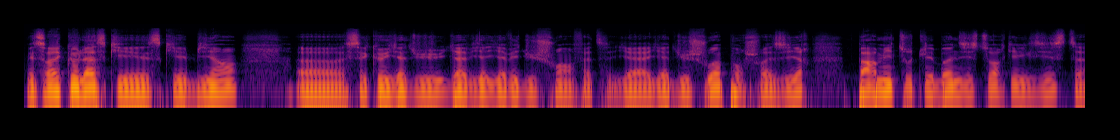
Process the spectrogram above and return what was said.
Mais c'est vrai que là, ce qui est, ce qui est bien, euh, c'est qu'il y, a du, il y, avait du choix en fait. Il y a, il y a du choix pour choisir parmi toutes les bonnes histoires qui existent.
